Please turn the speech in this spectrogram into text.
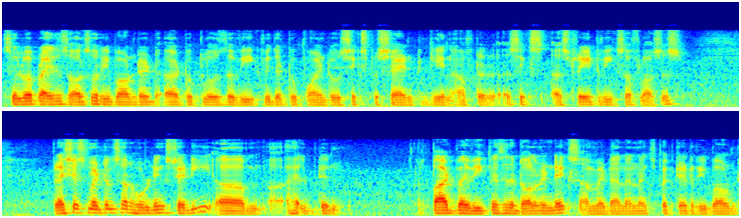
Silver prices also rebounded uh, to close the week with a 2.06% gain after uh, six uh, straight weeks of losses. Precious metals are holding steady, um, helped in part by weakness in the dollar index amid an unexpected rebound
